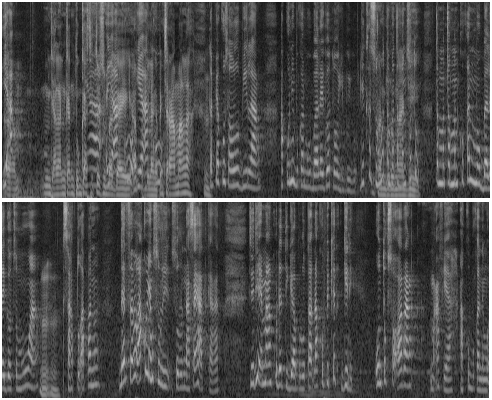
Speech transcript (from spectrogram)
Ya, em, menjalankan tugas ya, itu ya sebagai aku- apa ya bilangnya penceramah lah. Hmm. Tapi aku selalu bilang, aku ini bukan mau balegot loh ibu-ibu. Dia kan semua teman-temanku tuh, teman-temanku kan mau balegot semua. Satu apa namanya? Dan selalu aku yang suruh suruh nasehat kan. Jadi emang aku udah 30 tahun, aku pikir gini, untuk seorang maaf ya, aku bukan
